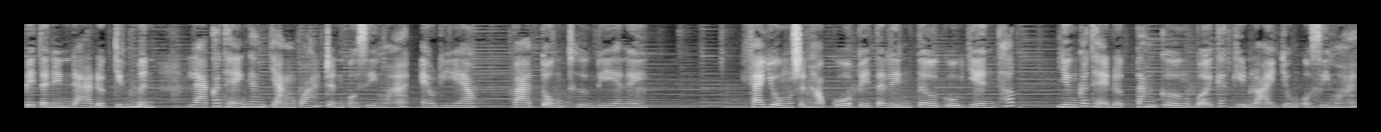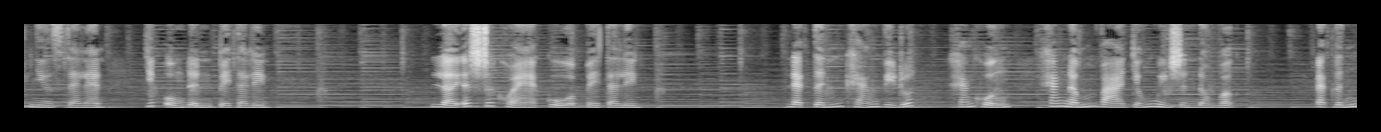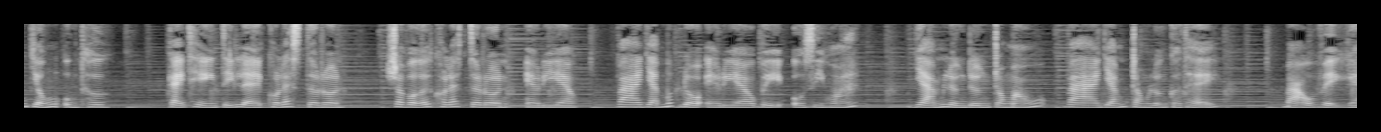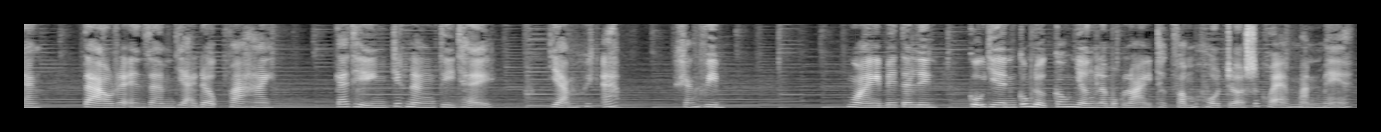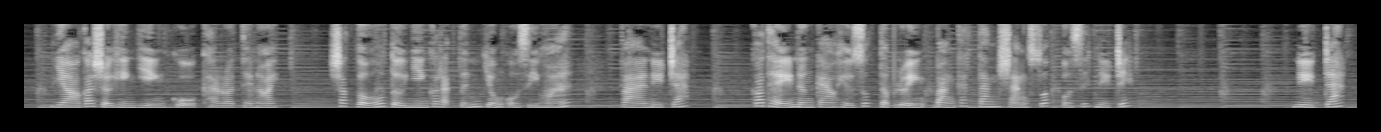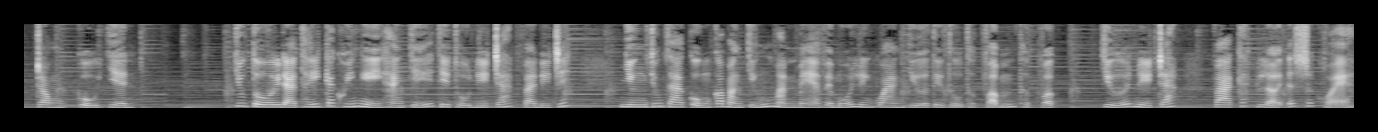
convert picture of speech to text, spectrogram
Betanin đã được chứng minh là có thể ngăn chặn quá trình oxy hóa LDL và tổn thương DNA. Khả dụng sinh học của betaline từ củ dền thấp nhưng có thể được tăng cường bởi các kim loại chống oxy hóa như selen, giúp ổn định betaline. Lợi ích sức khỏe của betaline Đặc tính kháng virus, kháng khuẩn, kháng nấm và chống nguyên sinh động vật. Đặc tính chống ung thư, cải thiện tỷ lệ cholesterol so với cholesterol LDL và giảm mức độ LDL bị oxy hóa, giảm lượng đường trong máu và giảm trọng lượng cơ thể, bảo vệ gan, tạo ra enzyme giải độc pha 2, cải thiện chức năng ti thể, giảm huyết áp, kháng viêm. Ngoài betaline, củ dền cũng được công nhận là một loại thực phẩm hỗ trợ sức khỏe mạnh mẽ do có sự hiện diện của carotenoid, sắc tố tự nhiên có đặc tính chống oxy hóa và nitrat, có thể nâng cao hiệu suất tập luyện bằng cách tăng sản xuất oxit nitric. Nitrat trong củ dền Chúng tôi đã thấy các khuyến nghị hạn chế tiêu thụ nitrat và nitric, nhưng chúng ta cũng có bằng chứng mạnh mẽ về mối liên quan giữa tiêu thụ thực phẩm thực vật chứa nitrat và các lợi ích sức khỏe.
